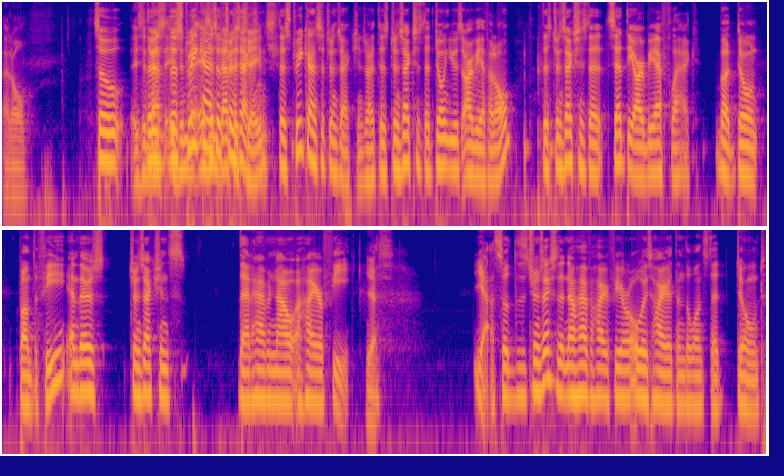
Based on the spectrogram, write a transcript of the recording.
at all. So Isn't there's that- there's three kinds of that the transactions. There's three kinds of transactions, right? There's transactions that don't use RBF at all. There's transactions that set the RBF flag but don't bump the fee, and there's transactions that have now a higher fee. Yes. Yeah, so the transactions that now have a higher fee are always higher than the ones that don't.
